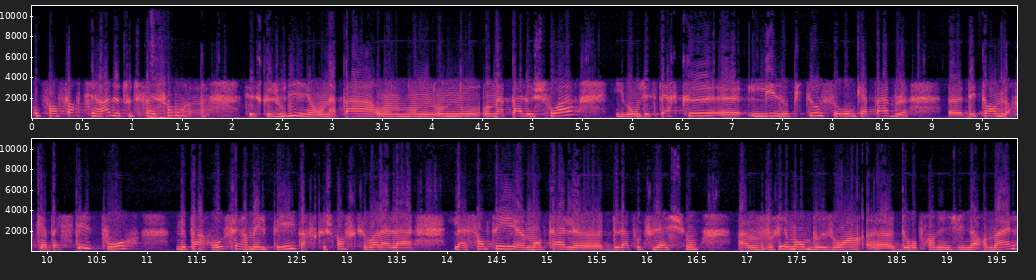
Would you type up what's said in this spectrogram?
qu'on s'en sortira de toute façon. Euh, c'est ce que je vous dis. On n'a pas, on n'a pas le choix. Et bon, j'espère que euh, les hôpitaux seront capables euh, d'étendre leurs capacités pour ne pas refermer le pays, parce que je pense que voilà, la, la santé mentale de la population a vraiment besoin de reprendre une vie normale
